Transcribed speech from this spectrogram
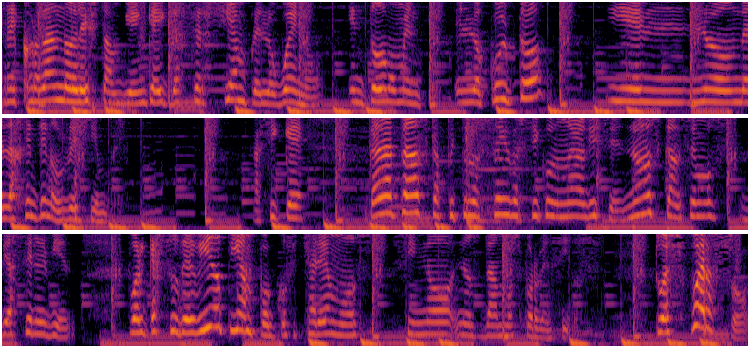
recordándoles también que hay que hacer siempre lo bueno, en todo momento, en lo oculto y en lo donde la gente nos ve siempre. Así que Gálatas capítulo 6 versículo 9 dice, no nos cansemos de hacer el bien, porque a su debido tiempo cosecharemos si no nos damos por vencidos. Tu esfuerzo,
